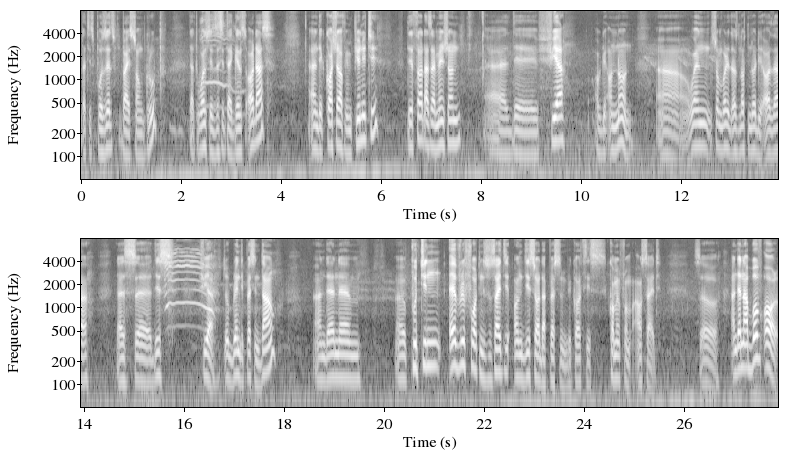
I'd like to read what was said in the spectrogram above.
that is possessed by some group that wants to exert it against others, and the culture of impunity. The third, as I mentioned, uh, the fear of the unknown. Uh, when somebody does not know the other, there's uh, this fear to bring the person down, and then um, uh, putting every fault in the society on this other person because he's coming from outside. So, and then above all,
